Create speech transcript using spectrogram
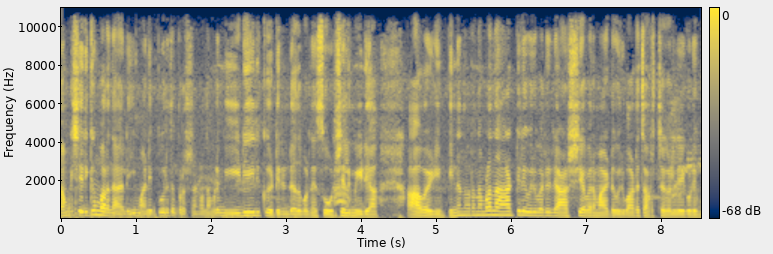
നമുക്ക് ശരിക്കും പറഞ്ഞാൽ ഈ മണിപ്പൂരത്തെ പ്രശ്നങ്ങൾ നമ്മൾ മീഡിയയിൽ കേട്ടിട്ടുണ്ട്. അതുപോലെ തന്നെ സോഷ്യൽ മീഡിയ ആ വഴിയും. പിന്നെ എന്ന് പറഞ്ഞാൽ നമ്മുടെ നാട്ടിലെ ഒരുപാട് രാഷ്ട്രീയപരമായിട്ട് ഒരുപാട് ചർച്ചകളിലേക്കൂടെയും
